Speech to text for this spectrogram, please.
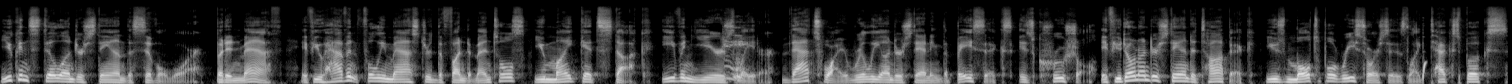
you can still understand the Civil War. But in math, if you haven't fully mastered the fundamentals, you might get stuck, even years hmm. later. That's why really understanding the basics is crucial. If you don't understand a topic, use multiple resources like textbooks,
